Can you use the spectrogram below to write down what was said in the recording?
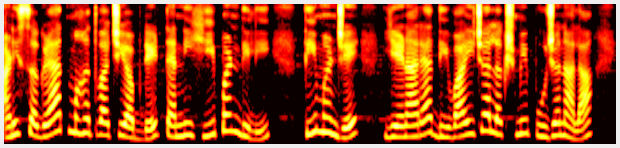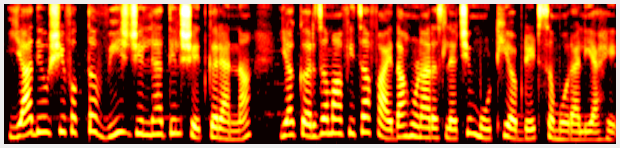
आणि सगळ्यात महत्त्वाची अपडेट त्यांनी ही पण दिली ती म्हणजे येणाऱ्या दिवाळीच्या लक्ष्मी पूजनाला या दिवशी फक्त वीस जिल्ह्यातील शेतकऱ्यांना या कर्जमाफीचा फायदा होणार असल्याची मोठी अपडेट समोर आली आहे.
